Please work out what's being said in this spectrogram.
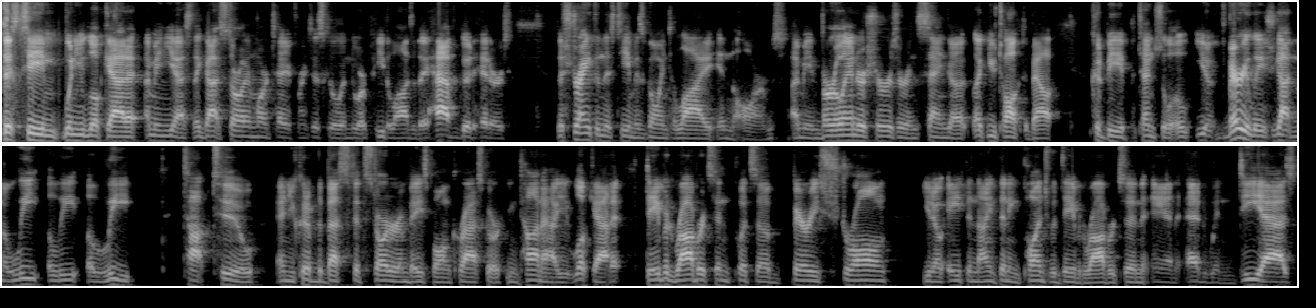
this team, when you look at it, I mean, yes, they got Starling Marte, Francisco Lindor, Pete Alonso. They have good hitters. The strength in this team is going to lie in the arms. I mean, Verlander, Scherzer, and Senga, like you talked about, could be a potential. You know, very least, you got an elite, elite, elite top two, and you could have the best fifth starter in baseball in Carrasco or Quintana. How you look at it, David Robertson puts a very strong, you know, eighth and ninth inning punch with David Robertson and Edwin Diaz,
